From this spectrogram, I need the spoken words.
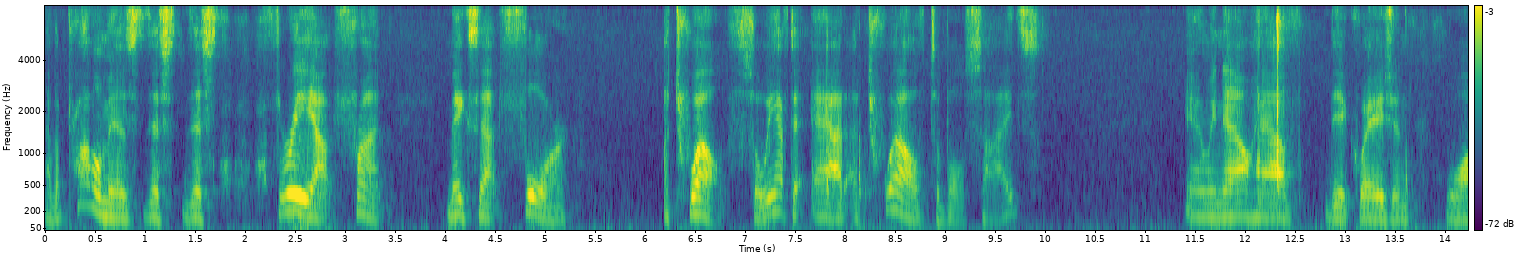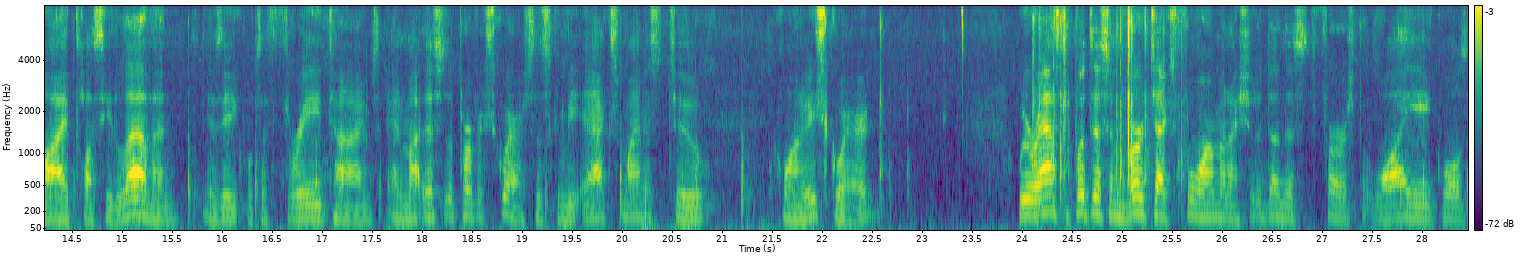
Now the problem is this, this 3 out front makes that 4 a 12. So we have to add a 12 to both sides. And we now have the equation y plus 11 is equal to 3 times, and this is a perfect square, so this can be x minus 2 quantity squared. We were asked to put this in vertex form, and I should have done this first, but y equals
